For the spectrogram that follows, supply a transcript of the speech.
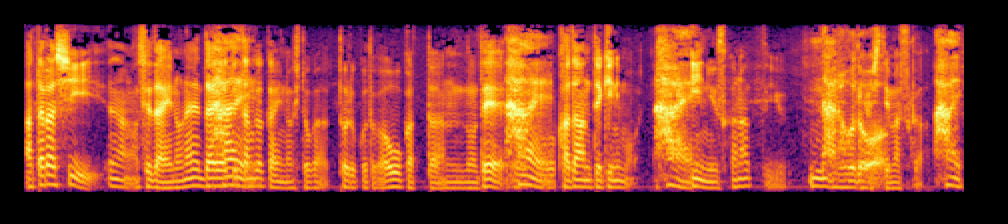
新しいあの世代のね大学短歌会の人が取ることが多かったので、はい、花壇的にもい。いニュースかなっていうなるほど。してますかはい。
